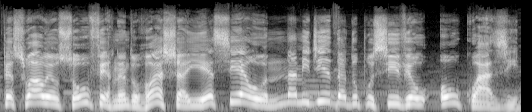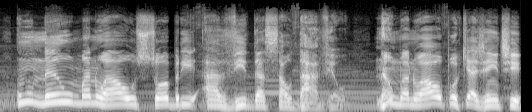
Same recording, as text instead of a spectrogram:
pessoal, eu sou o Fernando Rocha e esse é o Na Medida do Possível ou Quase um não manual sobre a vida saudável. Não manual porque a gente,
